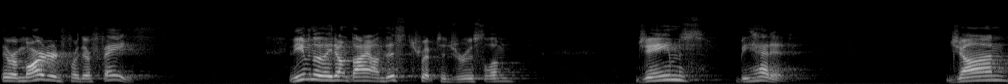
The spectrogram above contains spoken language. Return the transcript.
They were martyred for their faith. And even though they don't die on this trip to Jerusalem, James beheaded, John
